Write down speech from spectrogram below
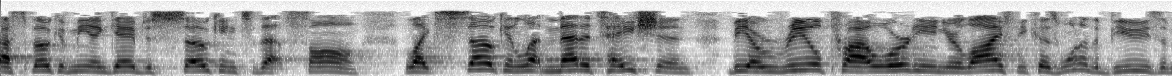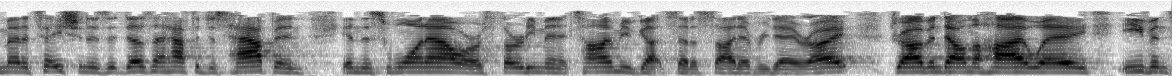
I spoke of me and Gabe just soaking to that song, like soak and let meditation be a real priority in your life because one of the beauties of meditation is it doesn't have to just happen in this one hour or 30 minute time you've got set aside every day, right? Driving down the highway, even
